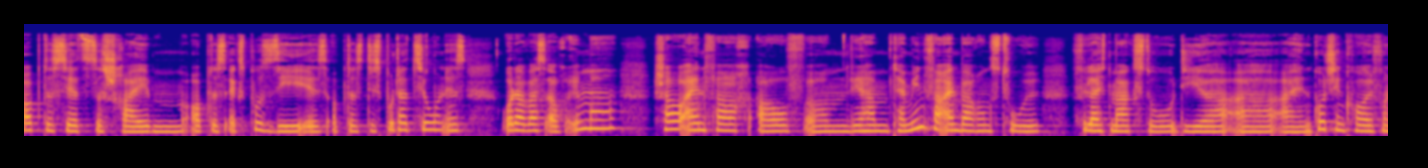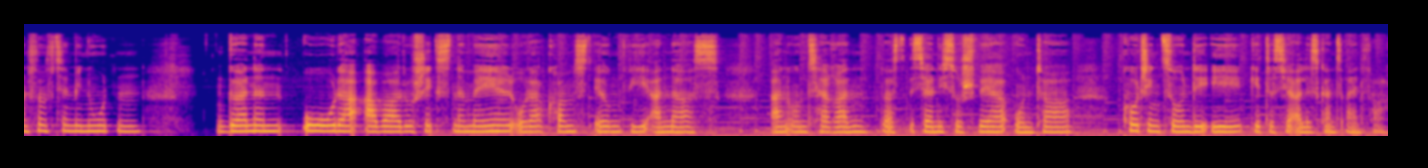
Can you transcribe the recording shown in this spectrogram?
ob das jetzt das Schreiben, ob das Exposé ist, ob das Disputation ist oder was auch immer, schau einfach auf, ähm, wir haben Terminvereinbarungstool, vielleicht magst du dir äh, ein Coaching-Call von 15 Minuten gönnen oder aber du schickst eine Mail oder kommst irgendwie anders an uns heran. Das ist ja nicht so schwer unter coachingzone.de geht das ja alles ganz einfach.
